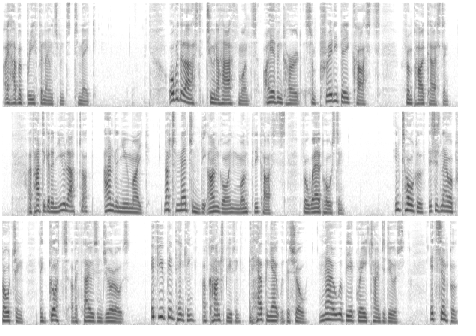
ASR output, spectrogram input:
I have a brief announcement to make. Over the last two and a half months, I have incurred some pretty big costs from podcasting. I've had to get a new laptop and a new mic, not to mention the ongoing monthly costs for web hosting. In total, this is now approaching the guts of a thousand euros. If you've been thinking of contributing and helping out with the show, now would be a great time to do it. It's simple.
